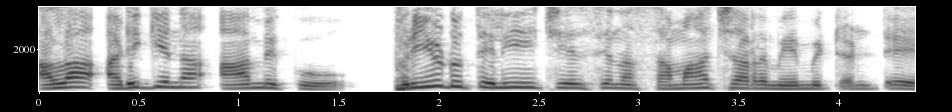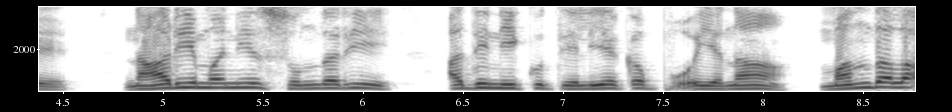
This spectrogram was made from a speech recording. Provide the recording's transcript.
అలా అడిగిన ఆమెకు ప్రియుడు తెలియచేసిన సమాచారం ఏమిటంటే నారీమణి సుందరి అది నీకు తెలియకపోయినా? మందల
